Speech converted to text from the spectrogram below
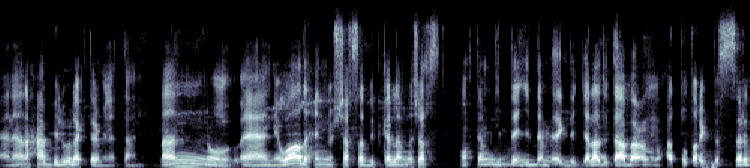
يعني أنا حاب الأولى أكتر من الثانية. لأنه يعني واضح إنه الشخص اللي بيتكلم ده شخص مهتم جدا جدا بعقد الجلاد وتابعهم وحطوا طريقة السرد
